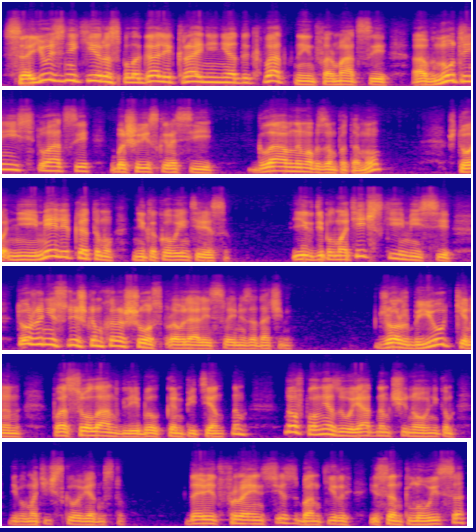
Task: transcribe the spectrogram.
Союзники располагали крайне неадекватной информацией о внутренней ситуации большевистской России, главным образом потому, что не имели к этому никакого интереса. Их дипломатические миссии тоже не слишком хорошо справлялись с своими задачами. Джордж Бьюкинен, посол Англии, был компетентным, но вполне заурядным чиновником дипломатического ведомства. Дэвид Фрэнсис, банкир из Сент-Луиса,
